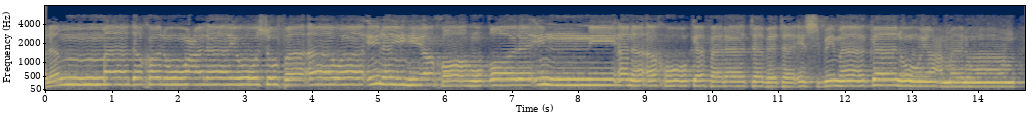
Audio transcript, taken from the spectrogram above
ولما دخلوا على يوسف آوى إليه أخاه قال إني أنا أخوك فلا تبتئس بما كانوا يعملون.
